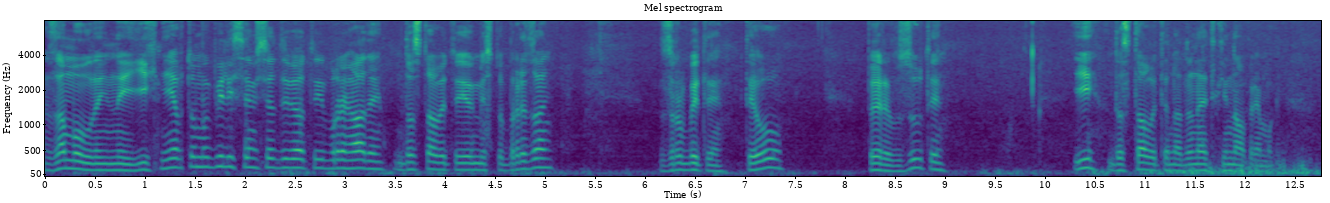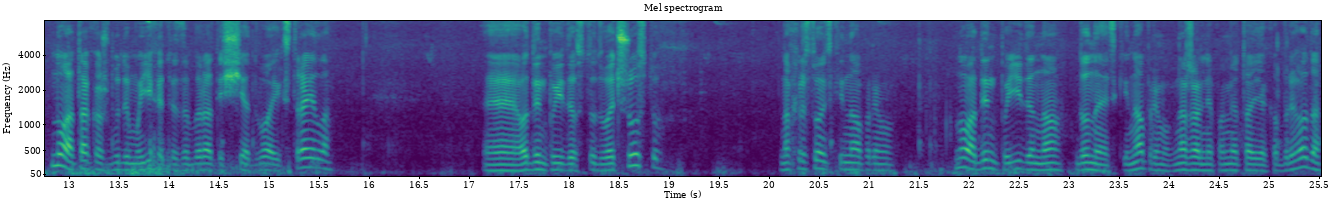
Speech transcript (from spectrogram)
замовлений їхній автомобіль 79-ї бригади, доставити його в місто Березань, зробити ТО, перевзути і доставити на Донецький напрямок. Ну а також будемо їхати забирати ще два екстрейла. Е, Один поїде в 126-ту на Херсонський напрямок. Ну, один поїде на Донецький напрямок. На жаль, не пам'ятаю, яка бригада.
